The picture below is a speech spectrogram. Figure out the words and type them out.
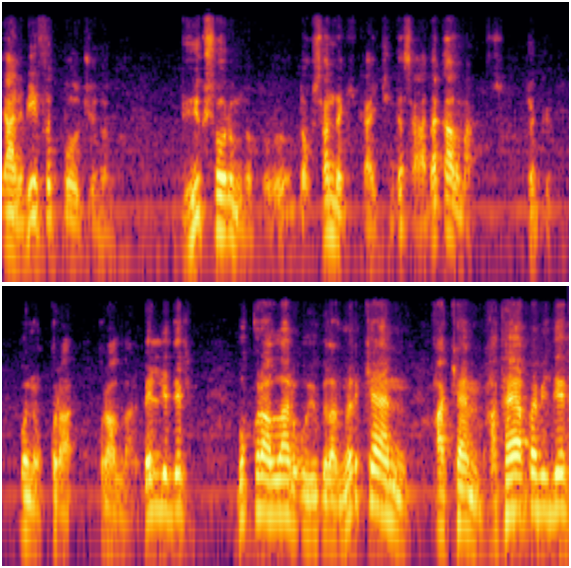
yani bir futbolcunun büyük sorumluluğu 90 dakika içinde sahada kalmaktır. Çünkü bunun kural, kurallar bellidir bu kurallar uygulanırken hakem hata yapabilir.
